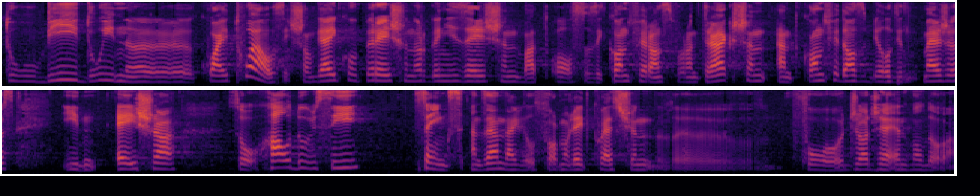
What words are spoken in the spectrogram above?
to be doing uh, quite well, the Shanghai Cooperation Organization, but also the Conference for Interaction and Confidence Building Measures in Asia. So how do you see things? And then I will formulate question uh, for Georgia and Moldova.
